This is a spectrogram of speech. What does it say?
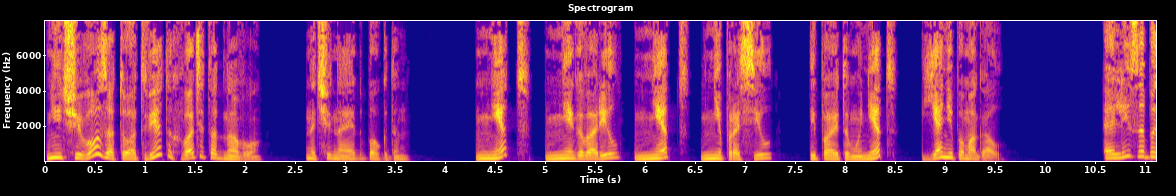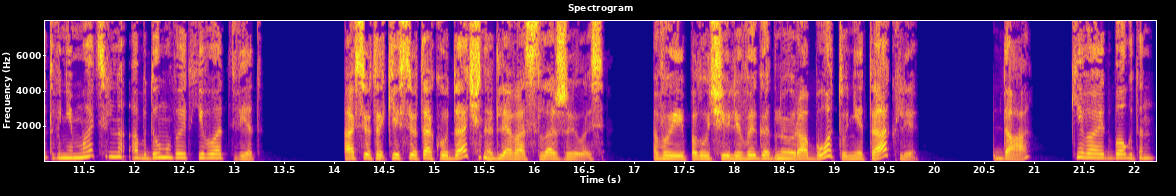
«Ничего, зато ответа хватит одного», — начинает Богдан. «Нет, не говорил, нет, не просил, и поэтому нет, я не помогал». Элизабет внимательно обдумывает его ответ. «А все-таки все так удачно для вас сложилось. Вы получили выгодную работу, не так ли? Да, кивает Богдан.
